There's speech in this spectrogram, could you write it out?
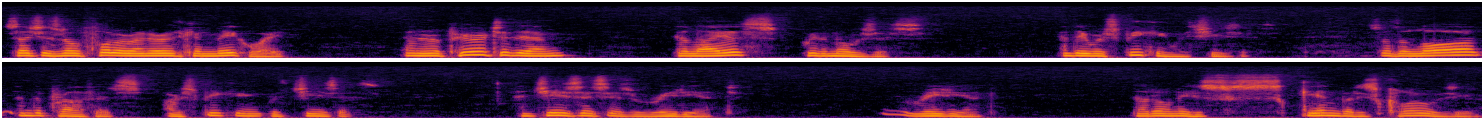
such as no fuller on earth can make white. And appeared to them Elias with Moses, and they were speaking with Jesus. So the law and the prophets are speaking with Jesus, and Jesus is radiant radiant. Not only his skin, but his clothes, even,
